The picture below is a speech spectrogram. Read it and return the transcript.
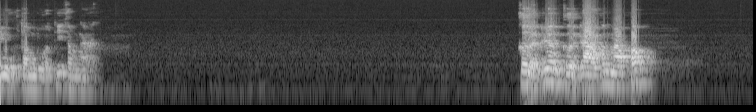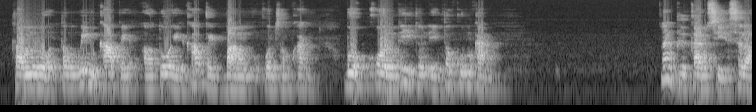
หมู่ตำรวจที่ทำงาน เกิดเรื่องเกิดราวขึ้นมาปั๊บตำรวจต้องวิ่งเข้าไปเอาตัวเองเข้าไปบังบุคคลสำคัญ บุคคลที่ตนเองต้องคุ้มกัน นั่นคือการเสียสละ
